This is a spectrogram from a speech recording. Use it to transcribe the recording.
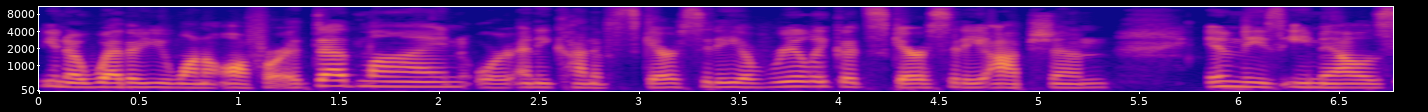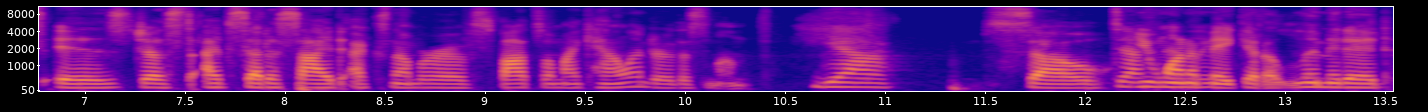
you know, whether you want to offer a deadline or any kind of scarcity, a really good scarcity option in these emails is just I've set aside X number of spots on my calendar this month. Yeah. So you want to make it a limited,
